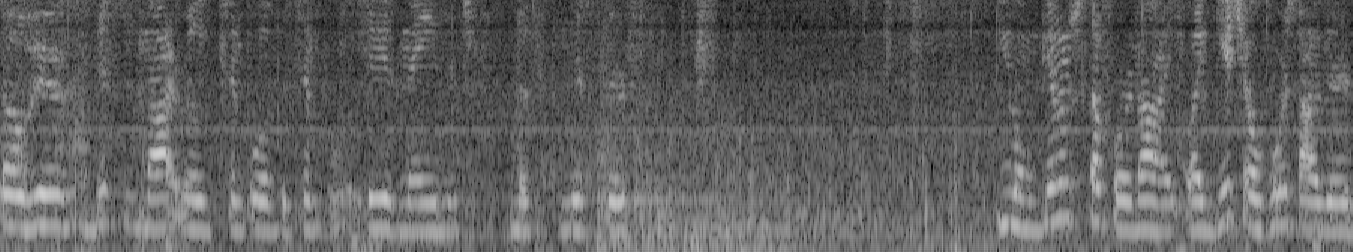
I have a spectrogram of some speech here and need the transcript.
So here, this is not really Temple of the Temple. His name is Mister. You gonna get him stuff or not? Like, get your horse out of there.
